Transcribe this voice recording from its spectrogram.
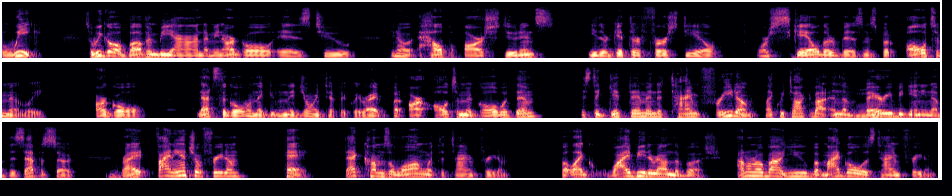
a week. So we go above and beyond. I mean, our goal is to you know help our students either get their first deal or scale their business but ultimately our goal that's the goal when they when they join typically right but our ultimate goal with them is to get them into time freedom like we talked about in the Mhm. very beginning of this episode Mhm. right financial freedom hey that comes along with the time freedom but like why beat around the bush i don't know about you but my goal is time freedom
